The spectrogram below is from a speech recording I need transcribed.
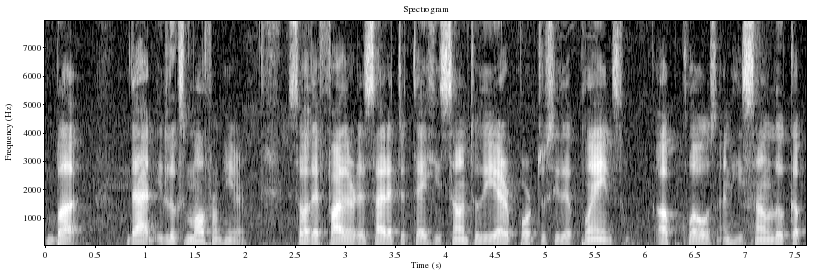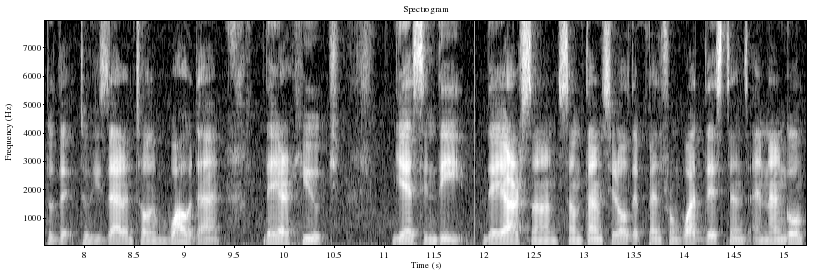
"But, Dad, it looks small from here." So the father decided to take his son to the airport to see the planes up close, and his son looked up to the to his dad and told him, "Wow, Dad, they are huge." Yes, indeed, they are, son. Sometimes it all depends from what distance and angle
